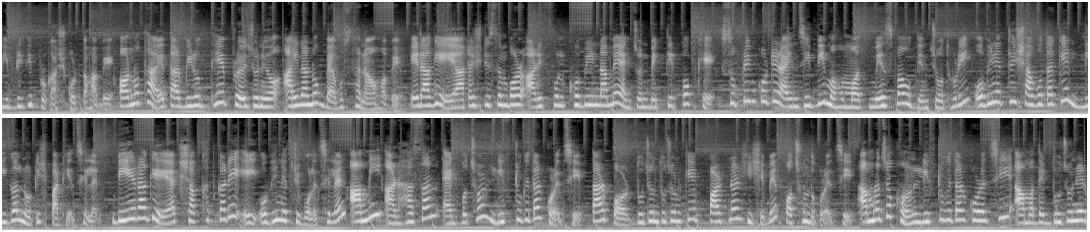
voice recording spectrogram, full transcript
বিবৃতি প্রকাশ করতে হবে। অন্যথায় তার বিরুদ্ধে প্রয়োজনীয় আইনানুগ ব্যবস্থা নেওয়া হবে। এর আগে আঠাশ ডিসেম্বর আরিফুল খবির নামে একজন ব্যক্তির পক্ষে সুপ্রিম কোর্টের আইনজীবী মোহাম্মদ মেজবা উদ্দিন চৌধুরী অভিনেত্রী স্বাগতাকে লিগাল নোটিশ পাঠিয়েছিলেন বিয়ের আগে এক সাক্ষাৎকারে এই অভিনেত্রী বলেছিলেন, আমি আর হাসান এক বছর লিভ টুগেদার করেছি। তারপর দুজন দুজনকে পার্টনার হিসেবে পছন্দ করেছি। আমরা যখন লিভ টুগেদার করেছি, আমাদের দুজনের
